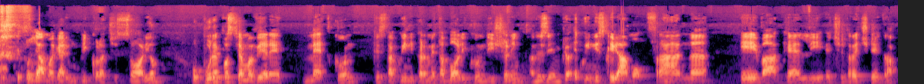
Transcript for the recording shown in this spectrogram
se vogliamo magari un piccolo accessorio, oppure possiamo avere Metcon, che sta quindi per Metabolic Conditioning, ad esempio, e quindi scriviamo Fran, Eva, Kelly, eccetera, eccetera.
